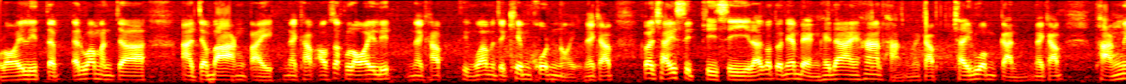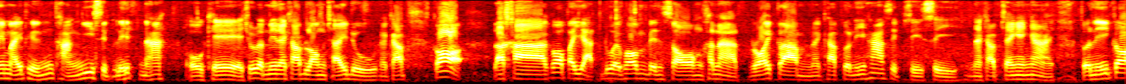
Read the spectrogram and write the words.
200 ลิตร แต่แอดว่ามันจะอาจจะบางไปนะครับ เอาสักร้อยลิตรนะครับ ถึงว่ามันจะเข้มข้นหน่อยนะครับ ก็ใช้ 10 cc แล้วก็ตัวนี้แบ่งให้ได้ 5 ถังนะครับ ใช้ร่วมกันนะครับ ถังนี่หมายถึงถัง 20 ลิตรนะ โอเค ชุดแบบนี้นะครับ ลองใช้ดูนะครับ ก็ ราคาก็ประหยัดด้วยเพราะมันเป็นซองขนาด 100 กรัมนะครับ ตัวนี้ 50 cc นะครับใช้ง่ายๆ ตัวนี้ก็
